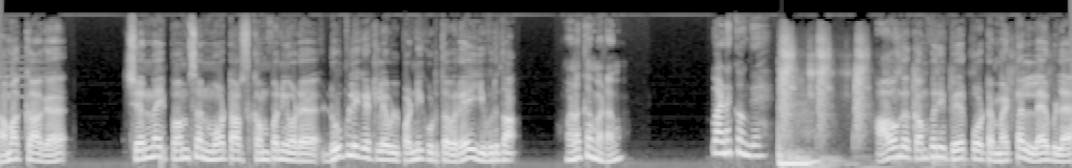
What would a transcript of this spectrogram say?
நமக்காக சென்னை பம்ப்ஸ் அண்ட் மோட்டார்ஸ் கம்பெனியோட டூப்ளிகேட் லேபிள் பண்ணி கொடுத்தவரே இவர்தான். வணக்கம் மேடம். வணக்கங்க. அவங்க கம்பெனி பேர் போட்ட மெட்டல் லேபிளை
